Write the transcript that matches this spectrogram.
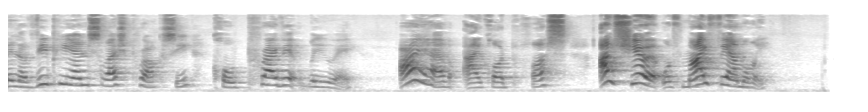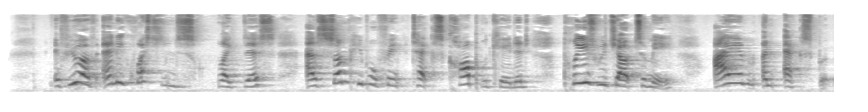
in a VPN slash proxy called Private Relay. I have iCloud Plus. I share it with my family. If you have any questions like this, as some people think tech's complicated, please reach out to me. I am an expert.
